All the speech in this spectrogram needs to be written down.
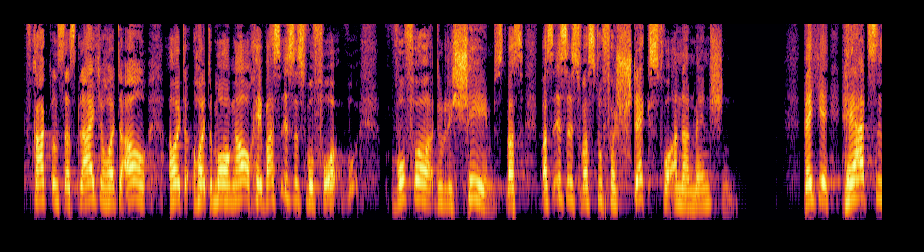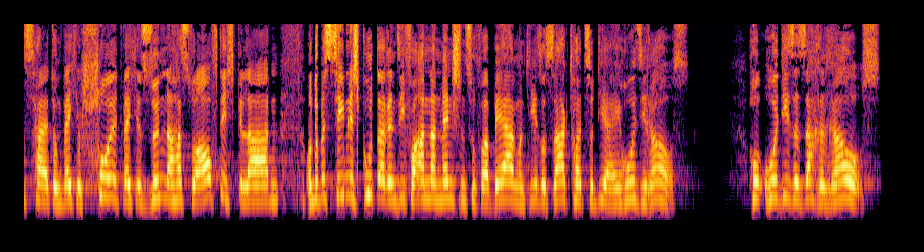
fragt uns das Gleiche heute auch, heute, heute Morgen auch. Hey, was ist es, wovor, wo, wovor du dich schämst? Was, was ist es, was du versteckst vor anderen Menschen? Welche Herzenshaltung, welche Schuld, welche Sünde hast du auf dich geladen? Und du bist ziemlich gut darin, sie vor anderen Menschen zu verbergen. Und Jesus sagt heute zu dir, hey, hol sie raus. Hol, hol diese Sache raus,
